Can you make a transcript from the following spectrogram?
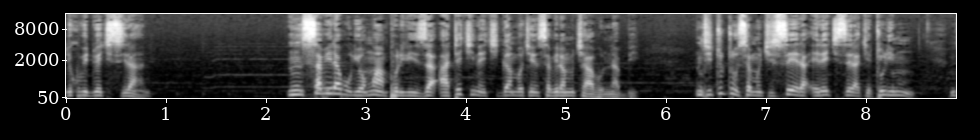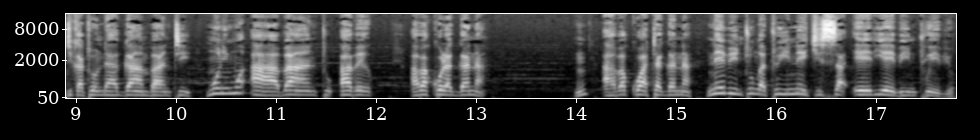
likubiddwa ekisiraani nsabira buli omu ampuliriza ate kino ekigambo kyensabiramu kya bunnabbi nti tutuuse mu kiseera era ekiseera kye tulimu nti katonda agamba nti mulimu abantu abakolagana Hmm? abakwatagana n'ebintu nga tulina ekisa eri ebintu ebyo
